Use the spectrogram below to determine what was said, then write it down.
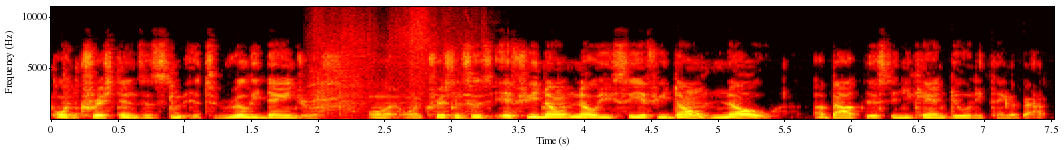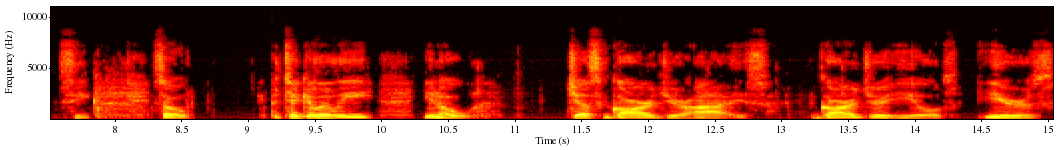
on Christians, it's it's really dangerous on, on Christians. If you don't know, you see, if you don't know about this, then you can't do anything about it. See, so particularly, you know, just guard your eyes, guard your ears, ears,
